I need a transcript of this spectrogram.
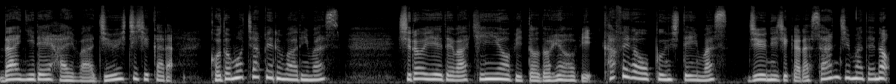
第二礼拝は11時から子どもチャペルもあります。白い家では金曜日と土曜日カフェがオープンしています。12時から3時までの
